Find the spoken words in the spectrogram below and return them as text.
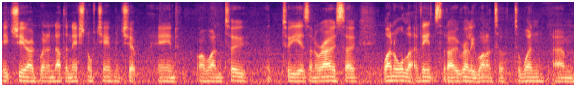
each year I'd win another national championship, and I won two, two years in a row. So won all the events that I really wanted to, to win. Um,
